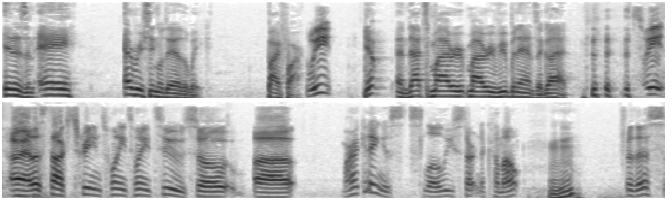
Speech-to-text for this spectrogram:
It is an A every single day of the week. By far. Sweet. Yep. And that's my, my review bonanza. Go ahead. Sweet. All right, let's talk Scream 2022. So, uh, marketing is slowly starting to come out for this.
